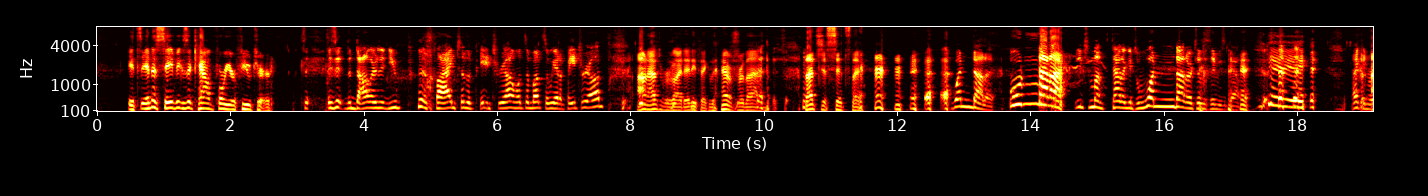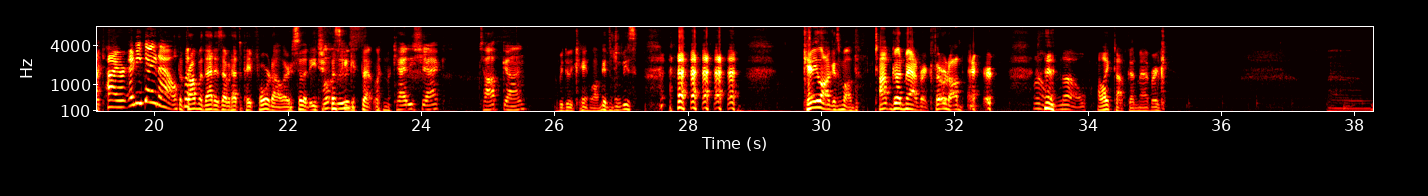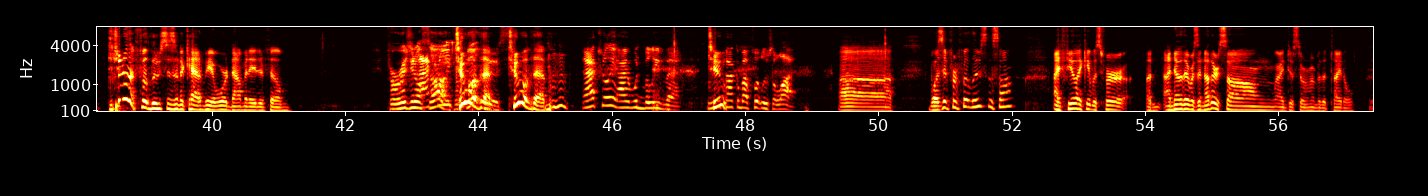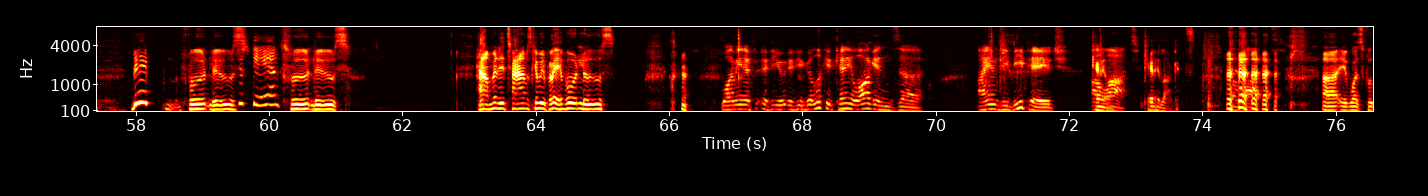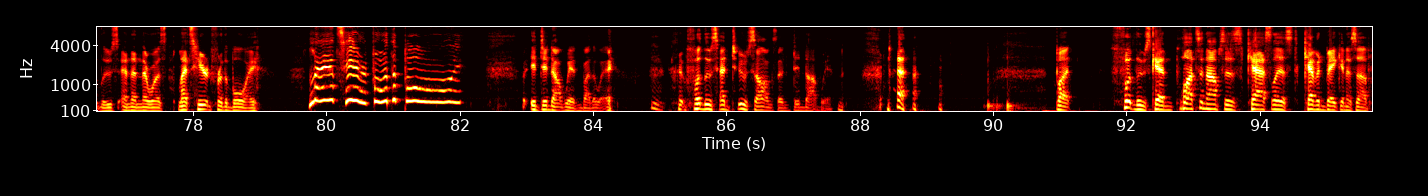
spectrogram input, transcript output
It's in a savings account for your future. Is it- Is it the dollar that you applied to the Patreon once a month? So we had a Patreon. I don't have to provide anything there for that. That just sits there. One dollar Un dollar! each month. Tyler gets one dollar to the savings account. Yay! I can retire any day now. The problem with that is I would have to pay four dollars so that each of us could Footloose. get that one. Caddyshack, Top Gun. Are we doing Kenny Loggins movies? Kenny Loggins month. Top Gun Maverick. Throw it on there. Oh no. I like Top Gun Maverick. Did you know that Footloose is an Academy Award nominated film? For original Actually, song. for Two of them. Footloose. Two of them. Actually, I would believe that. We Two. talk about Footloose a lot. Uh, was it for Footloose the song? I feel like it was for. an I know there was another song. I just don't remember the title. Beep. Footloose. Just dance. Footloose. How many times can we play Footloose? Well, I mean, if, if you if you go look at Kenny Loggins' uh, IMDb page, a Kenny- lot, Kenny Loggins. a lot. Uh, it was Footloose, and then there was Let's Hear It for the Boy. Let's hear it for the boy. It did not win, by the way. Footloose had two songs that did not win. but Footloose, Ken, plot synopsis, cast list, Kevin Bacon us up.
